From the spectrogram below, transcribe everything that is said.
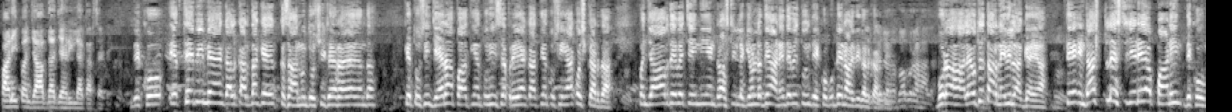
ਪਾਣੀ ਪੰਜਾਬ ਦਾ ਜ਼ਹਿਰੀਲਾ ਕਰ ਛੱਡਿਆ? ਦੇਖੋ ਇੱਥੇ ਵੀ ਮੈਂ ਗੱਲ ਕਰਦਾ ਕਿ ਕਿਸਾਨ ਨੂੰ ਦੋਸ਼ੀ ਠਹਿਰਾਇਆ ਜਾਂਦਾ ਕਿ ਤੁਸੀਂ ਜ਼ਹਿਰਾਂ ਪਾਤੀਆਂ ਤੁਸੀਂ ਸਪਰੇਆਂ ਕਰਤੀਆਂ ਤੁਸੀਂ ਆਹ ਕੁਝ ਕਰਦਾ। ਪੰਜਾਬ ਦੇ ਵਿੱਚ ਇੰਨੀ ਇੰਡਸਟਰੀ ਲੱਗੀ ਹੁਣ ਲੁਧਿਆਣੇ ਦੇ ਵਿੱਚ ਤੁਸੀਂ ਦੇਖੋ ਬੁੱਢੇ ਨਾਲੇ ਦੀ ਗੱਲ ਕਰਦੇ ਬੁਰਾ ਹਾਲ ਹੈ ਬੁਰਾ ਹਾਲ ਹੈ ਉੱਥੇ ਧਰਨੇ ਵੀ ਲੱਗ ਗਏ ਆ। ਤੇ ਇੰਡਸਟਰੀਲਿਸਟ ਜਿਹੜੇ ਆ ਪਾਣੀ ਦੇਖੋ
